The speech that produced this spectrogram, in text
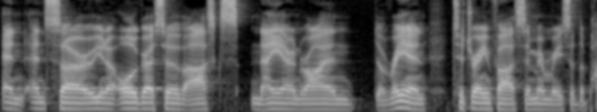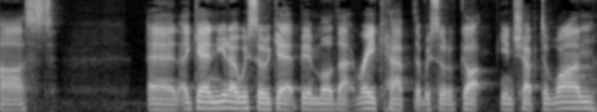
And and so you know Aughra sort of asks Naia and ryan rian to dream fast memories of the past. And again you know we sort of get a bit more of that recap that we sort of got in chapter one.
